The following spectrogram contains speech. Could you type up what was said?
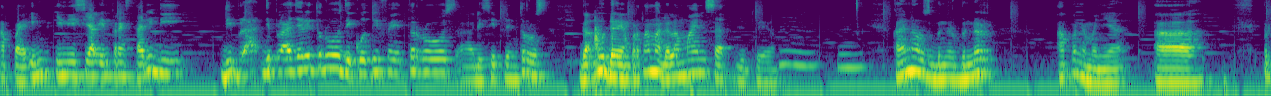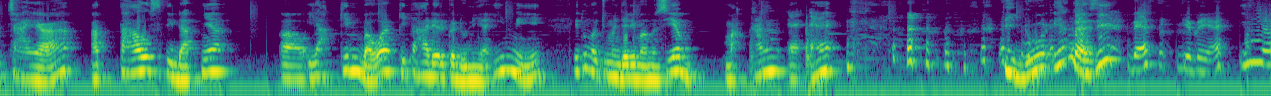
apa ya in- inisial interest tadi di dipelajari terus, dikultivate terus, uh, disiplin terus. Gak mudah. Yang pertama adalah mindset gitu ya. Hmm, hmm. Kalian harus bener-bener apa namanya uh, percaya atau setidaknya uh, yakin bahwa kita hadir ke dunia ini itu nggak cuma jadi manusia makan ee tidur ya nggak sih basic gitu ya iya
